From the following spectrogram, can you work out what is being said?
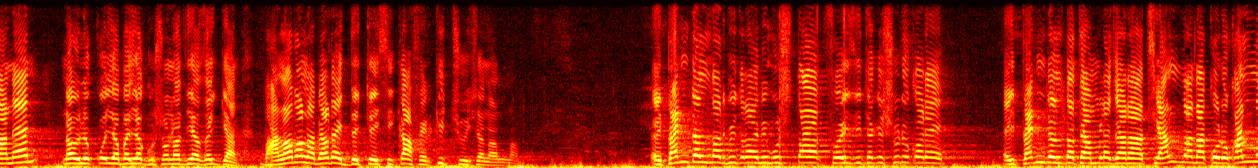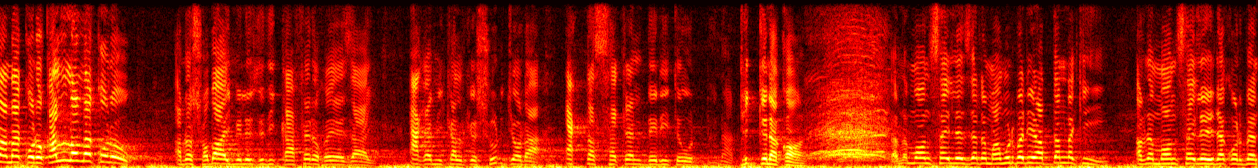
মানেন না হইলে কইয়া বাইয়া ঘোষণা দিয়া যাই জ্ঞান ভালা ভালা বেড়াই দেখতেছি কাফের কিচ্ছু হইছে না আল্লাহ। এই প্যান্ডেলটার ভিতরে আমি মুস্তাক ফৈজি থেকে শুরু করে এই প্যান্ডেলটাতে আমরা যারা আছি, আল্লাহ না করুক, আল্লাহ না করুক, আল্লাহ না করুক, আমরা সবাই মিলে যদি কাফের হয়ে যাই, আগামীকালকে সূর্যটা একটা সেকেন্ড দেরিতে উঠবে না। ঠিক কিনা কর আপনার মন চাইলে যেটা মামুর বাড়ির আবদান নাকি? আপনার মন চাইলে এটা করবেন,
